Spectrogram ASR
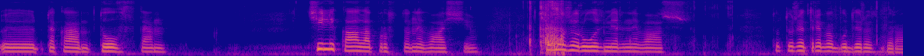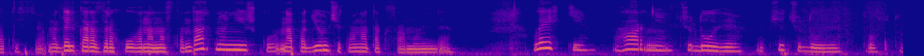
е, така товста, чи лікала просто не ваші, чи може розмір не ваш. Тут уже треба буде розбиратися. Моделька розрахована на стандартну ніжку, на підйомчик вона так само йде. Легкі, гарні, чудові, взагалі чудові просто.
